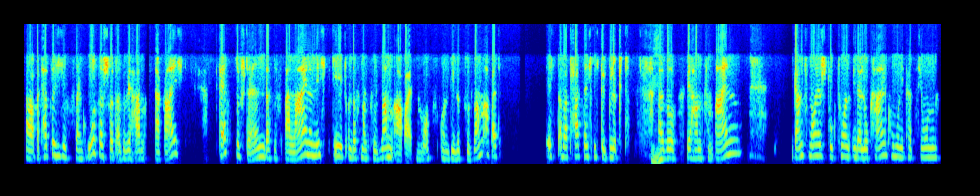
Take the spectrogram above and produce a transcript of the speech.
aber tatsächlich ist es ein großer Schritt. Also wir haben erreicht, festzustellen, dass es alleine nicht geht und dass man zusammenarbeiten muss. Und diese Zusammenarbeit ist aber tatsächlich geglückt. Mhm. Also wir haben zum einen ganz neue Strukturen in der lokalen Kommunikation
